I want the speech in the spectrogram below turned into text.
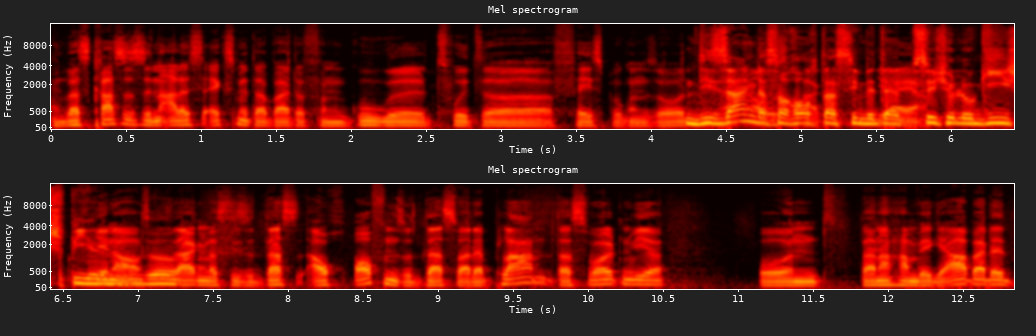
was krass ist, sind alles Ex-Mitarbeiter von Google, Twitter, Facebook und so. Und die sagen das auch, dass sie mit Ja, der ja. Psychologie spielen Genau, und so. die sagen, dass diese das auch offen, so das war der Plan, das wollten wir und danach haben wir gearbeitet.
